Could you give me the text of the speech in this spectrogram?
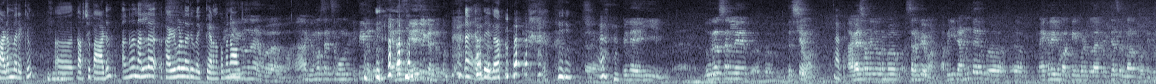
പടം വരയ്ക്കും. കുറച്ച് പാടും. അങ്ങനെ നല്ല കഴിവുള്ള ഒരു വ്യക്തിയായിരുന്നു. അപ്പൊ പിന്നെ അതേതാ പിന്നെ ഈ ദൂരദർശനിലെ ദൃശ്യമാണ്. ആകാശവാണി എന്ന് പറയുമ്പോൾ ശ്രവ്യമാണ്. അപ്പൊ ഈ രണ്ട് മേഖലയിലും വർക്ക് ചെയ്യുമ്പോഴുള്ള വ്യത്യാസം എന്താണെന്ന് തോന്നിയത്?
